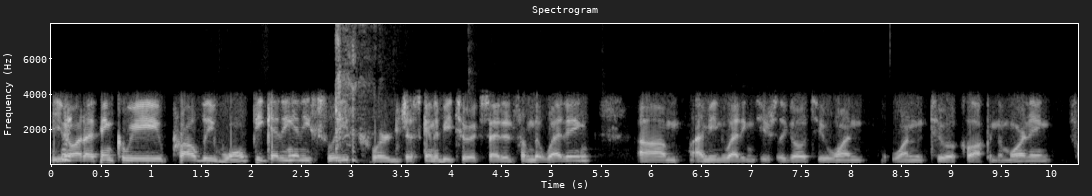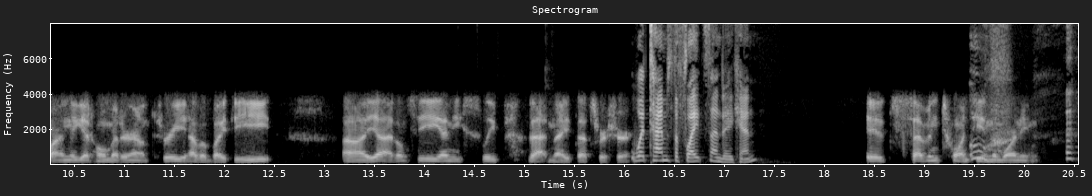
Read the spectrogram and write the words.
You know what? I think we probably won't be getting any sleep. We're just going to be too excited from the wedding. Um, I mean, weddings usually go to one, one, two o'clock in the morning. Finally, get home at around three, have a bite to eat. Uh, yeah, I don't see any sleep that night. That's for sure. What time's the flight Sunday, Ken? It's seven twenty in the morning.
